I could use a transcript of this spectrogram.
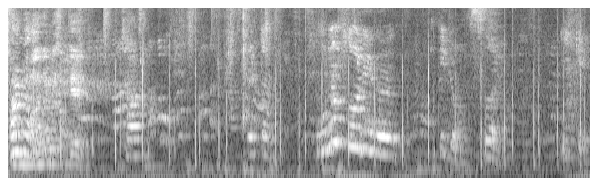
설명 안 하면서 깨? 자 일단 보는 소리는 필요 없어요. 이게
